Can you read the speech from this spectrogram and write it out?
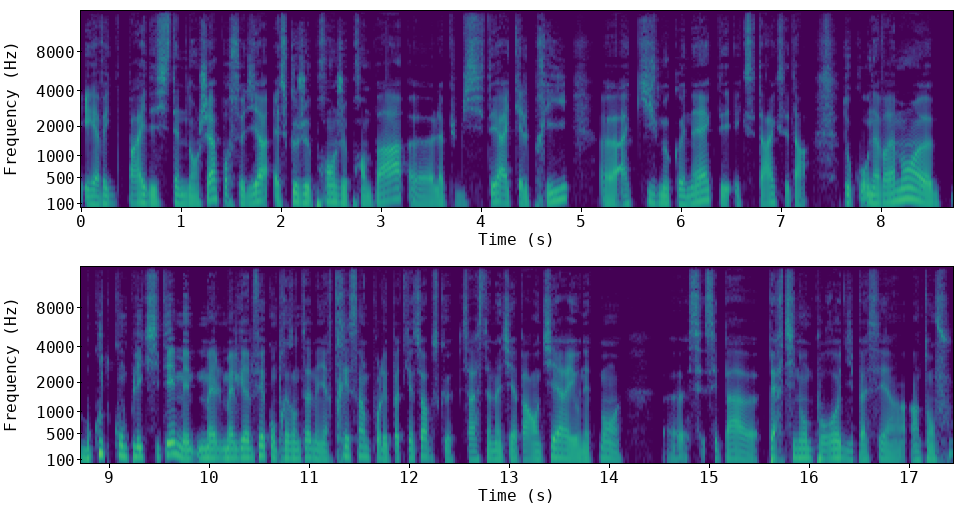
Et avec pareil des systèmes d'enchères pour se dire est-ce que je prends, je prends pas euh, la publicité, à quel prix, euh, à qui je me connecte, et, etc., etc. Donc on a vraiment euh, beaucoup de complexité, mais malgré le fait qu'on présente ça de manière très simple pour les podcasteurs parce que ça reste un métier à part entière et honnêtement c'est pas euh, pertinent pour eux d'y passer un, un, temps fou.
